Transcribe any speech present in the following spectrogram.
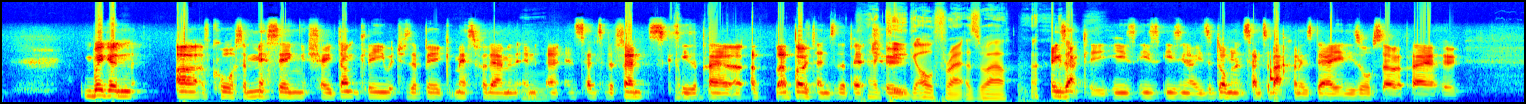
Wigan uh, of course, are missing Chey Dunkley, which is a big miss for them in, in, mm. in centre defence because he's a player at, at, both ends of the pitch. A key goal threat as well. exactly, he's he's he's you know he's a dominant centre back on his day, and he's also a player who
